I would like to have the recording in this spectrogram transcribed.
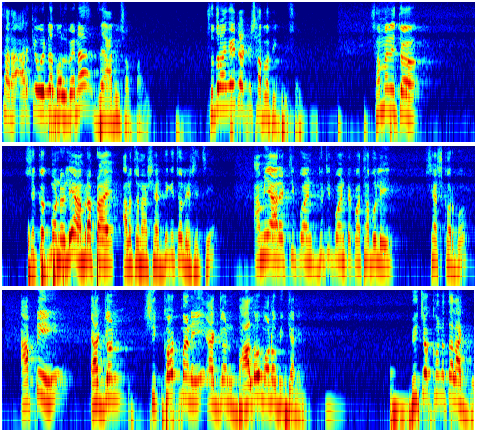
ছাড়া আর কেউ এটা বলবে না যে আমি সব পারি। সুতরাং এটা একটা স্বাভাবিক বিষয়। সম্মানিত শিক্ষক মণ্ডলী, আমরা প্রায় আলোচনার শেষ দিকে চলে এসেছি। আমি আর একটি পয়েন্ট দুটি পয়েন্টে কথা বলেই শেষ করব। আপনি একজন শিক্ষক মানে একজন ভালো মনোবিজ্ঞানী। বিচক্ষণতা লাগবে।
